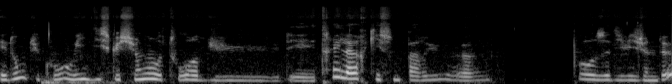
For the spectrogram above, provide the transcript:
Et donc, du coup, oui, discussion autour du... des trailers qui sont parus euh, pour The Division 2.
